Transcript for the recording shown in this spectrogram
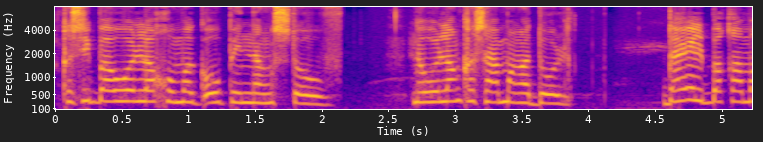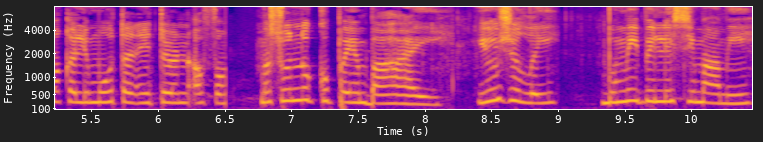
Kasi bawal ako mag-open ng stove na walang kasamang adult. Dahil baka makalimutan i-turn off ang masunog ko pa yung bahay. Usually, bumibili si mami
